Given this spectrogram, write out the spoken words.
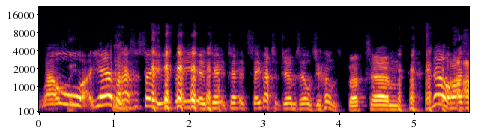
Well, yeah, but as I say, even, uh, to- to say that to James Earl Jones, but um, no, as I,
